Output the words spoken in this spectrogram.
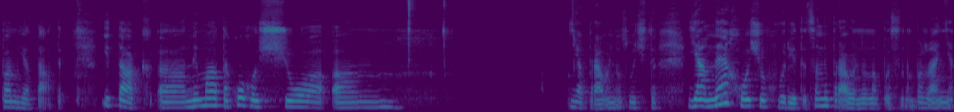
пам'ятати. І так, е, нема такого, що. Е, як правильно озвучити? Я не хочу хворіти. Це неправильно написане бажання.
